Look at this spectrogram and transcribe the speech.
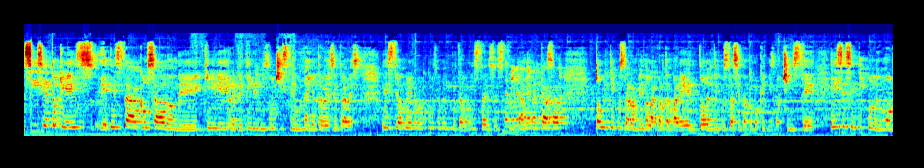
sí siento que es eh, esta cosa donde quiere repetir el mismo chiste una y otra vez y otra vez. Este hombre, no me acuerdo cómo se llama el protagonista, es este, Damián Damián Alcázar. Todo el tiempo está rompiendo la cuarta pared, todo el tiempo está haciendo como que el mismo chiste. Es ese tipo de humor.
